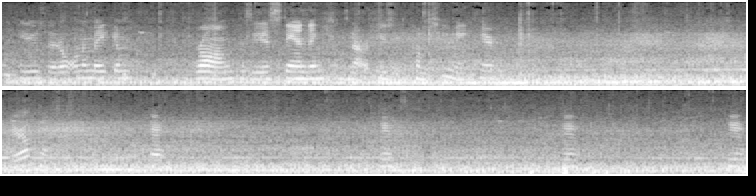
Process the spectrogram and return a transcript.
confused. I don't want to make him wrong because he is standing. He's not refusing to come to me. Here. You're okay. Here. Here. Here. Here.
